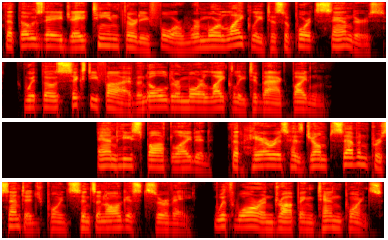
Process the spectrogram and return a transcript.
that those age 18-34 were more likely to support Sanders, with those 65 and older more likely to back Biden. And he spotlighted that Harris has jumped 7 percentage points since an August survey, with Warren dropping 10 points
